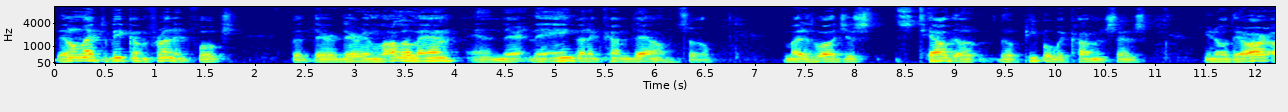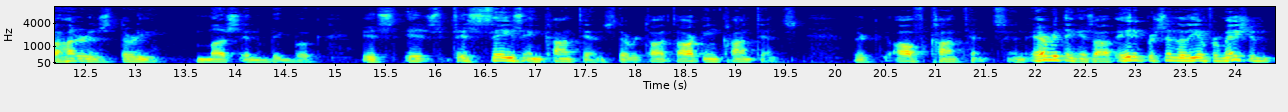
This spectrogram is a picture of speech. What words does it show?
They don't like to be confronted, folks, but they're they're in la la land and they ain't gonna come down. So might as well just tell the the people with common sense. You know there are 130 musts in the Big Book. It's it's it stays in contents. They were ta- talking contents. They're off contents, and everything is off. Eighty percent of the information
